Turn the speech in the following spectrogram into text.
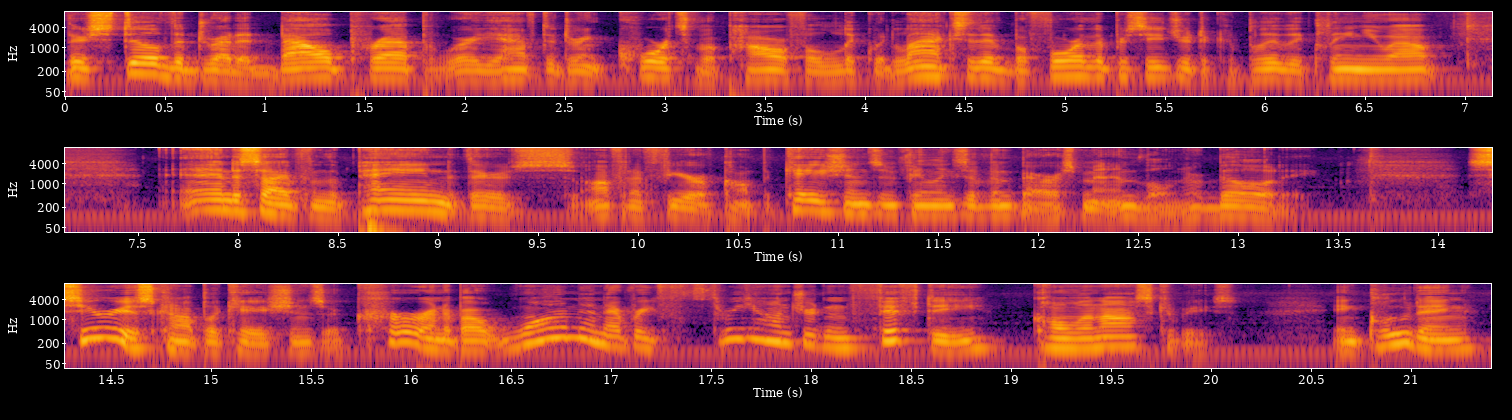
there's still the dreaded bowel prep, where you have to drink quarts of a powerful liquid laxative before the procedure to completely clean you out. And aside from the pain, there's often a fear of complications and feelings of embarrassment and vulnerability. Serious complications occur in about 1 in every 350 colonoscopies, including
